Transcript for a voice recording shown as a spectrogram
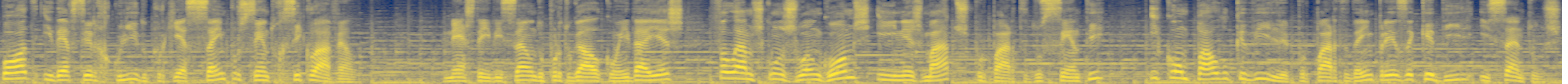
pode e deve ser recolhido porque é 100% reciclável. Nesta edição do Portugal com Ideias, falamos com João Gomes e Inês Matos por parte do Senti e com Paulo Cadilhe por parte da empresa Cadilhe e Santos.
